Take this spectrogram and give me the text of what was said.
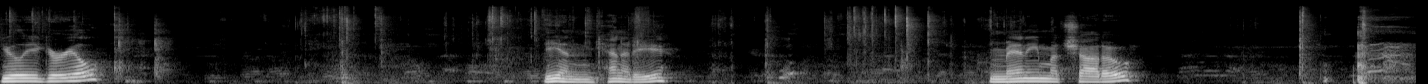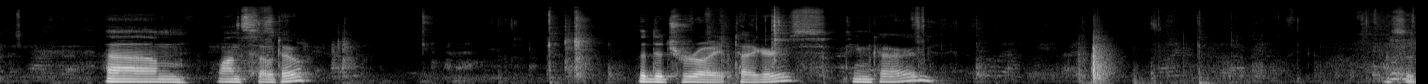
Yuli Gurriel. Ian Kennedy. Manny Machado. um, Juan Soto. The Detroit Tigers. Team card. This is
